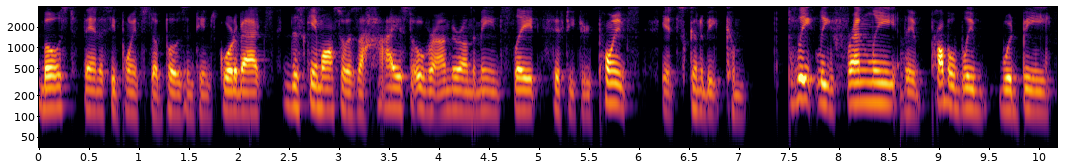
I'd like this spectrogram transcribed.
most fantasy points to opposing teams' quarterbacks. This game also has the highest over under on the main slate, 53 points. It's going to be completely friendly. They probably would be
